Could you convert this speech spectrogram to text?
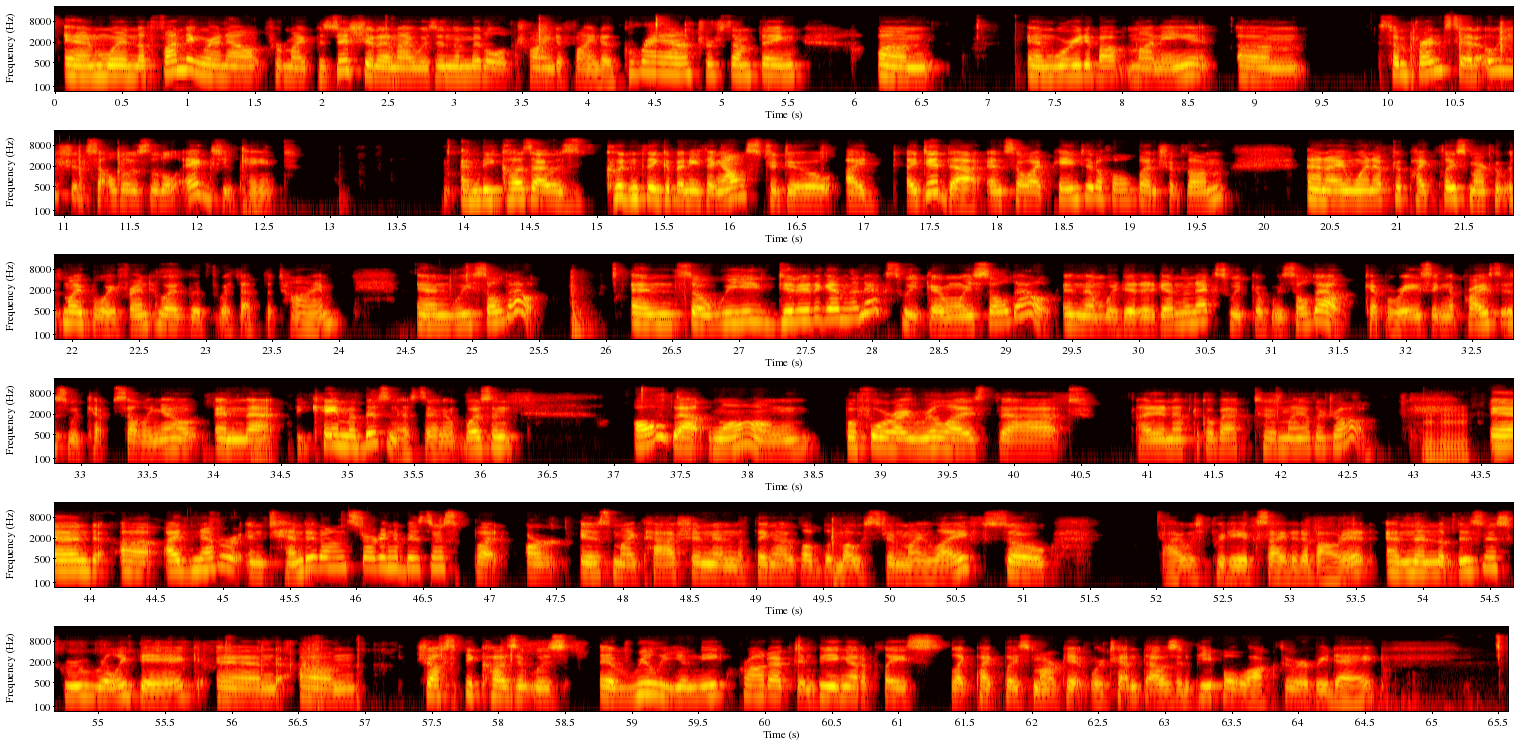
And when the funding ran out for my position and I was in the middle of trying to find a grant or something um, and worried about money, um, some friends said, "Oh, you should sell those little eggs you paint." And because I was couldn't think of anything else to do, I I did that, and so I painted a whole bunch of them, and I went up to Pike Place Market with my boyfriend, who I lived with at the time, and we sold out. And so we did it again the next week and we sold out. And then we did it again the next week and we sold out, kept raising the prices, we kept selling out. And that became a business. And it wasn't all that long before I realized that I didn't have to go back to my other job. Mm-hmm. And uh, I'd never intended on starting a business, but art is my passion and the thing I love the most in my life. So I was pretty excited about it. And then the business grew really big. And um, just because it was a really unique product and being at a place like Pike Place Market where 10,000 people walk through every day,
